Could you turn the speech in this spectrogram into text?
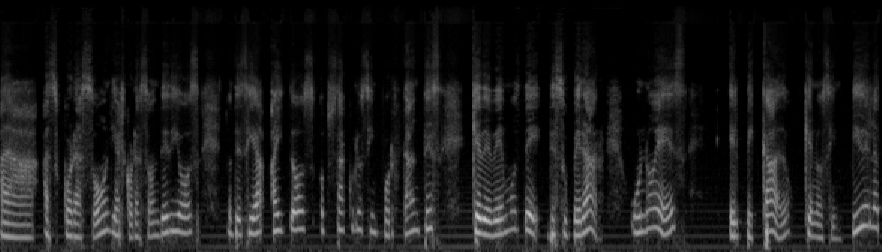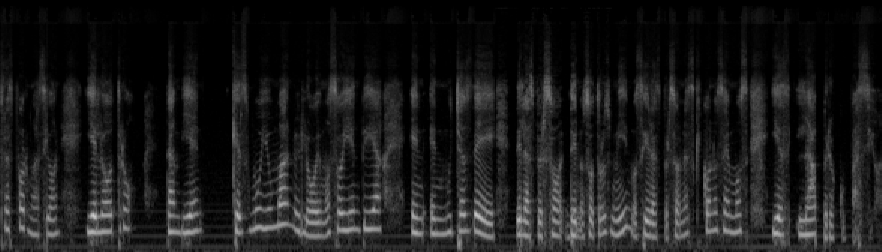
a, su corazón y al corazón de Dios. Nos decía, hay dos obstáculos importantes que debemos de superar. Uno es el pecado que nos impide la transformación y el otro también que es muy humano y lo vemos hoy en día en, muchas de, las personas, de nosotros mismos y de las personas que conocemos, y es la preocupación.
